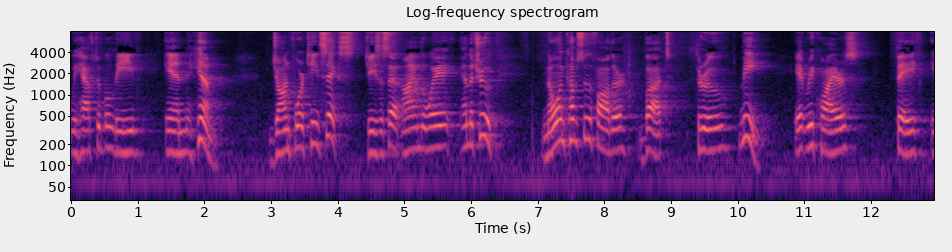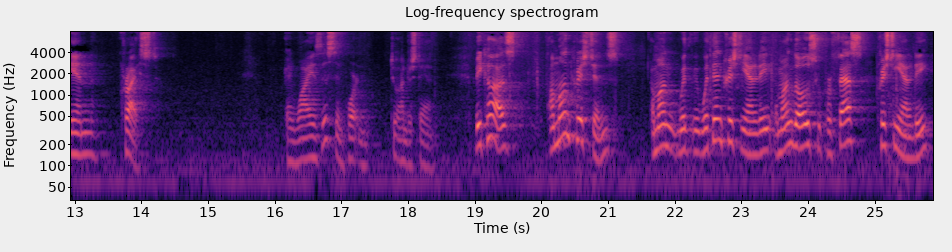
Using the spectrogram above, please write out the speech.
We have to believe in Him. John 14, 6, Jesus said, I am the way and the truth. No one comes to the Father but through me. It requires faith in Christ. And why is this important to understand? Because among Christians, among within Christianity, among those who profess Christianity,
